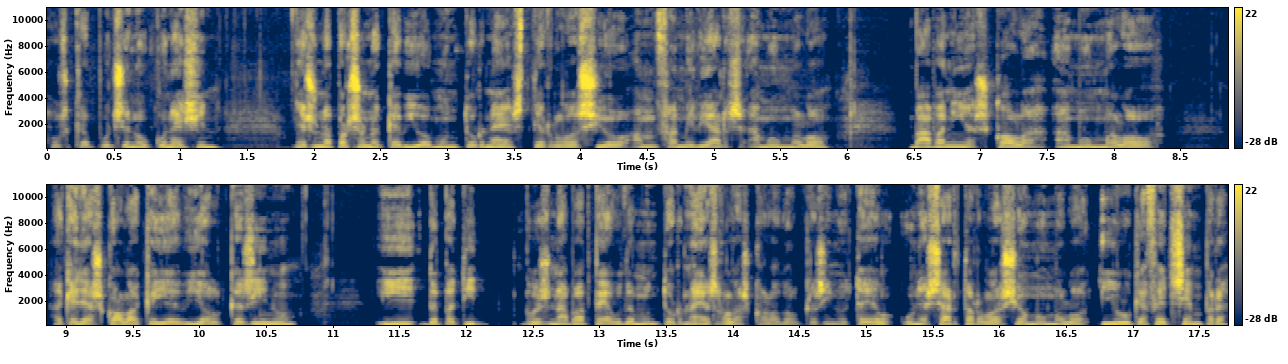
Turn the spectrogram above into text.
pels que potser no ho coneixin, és una persona que viu a Montornès, té relació amb familiars a Montmeló, va venir a escola a Montmeló, aquella escola que hi havia al casino, i de petit doncs, anava a peu de Montornès a l'escola del casino. Té una certa relació amb Montmeló i el que ha fet sempre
